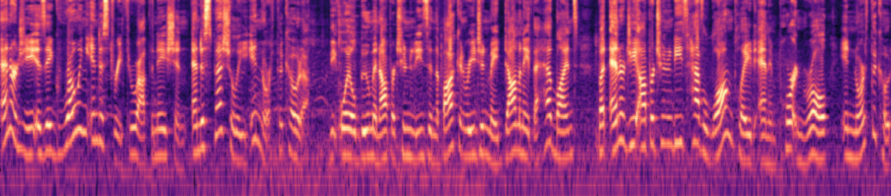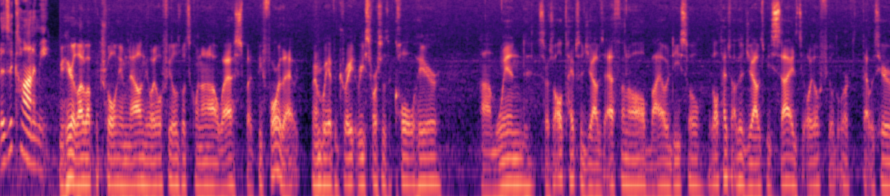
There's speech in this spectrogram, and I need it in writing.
Energy is a growing industry throughout the nation, and especially in North Dakota. The oil boom and opportunities in the Bakken region may dominate the headlines, but energy opportunities have long played an important role in North Dakota's economy. You hear a lot about petroleum now in the oil fields, what's going on out west, but before that, remember we have great resources of coal here, um, wind, so there's all types of jobs, ethanol, biodiesel, there's all types of other jobs besides the oil field work that was here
